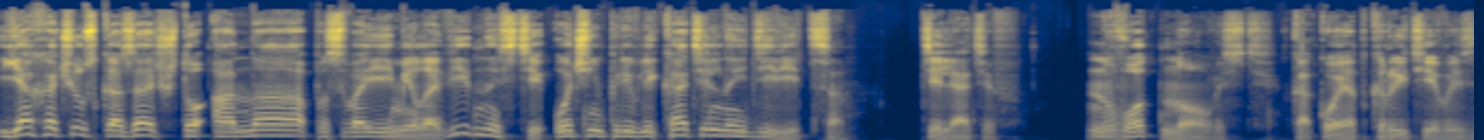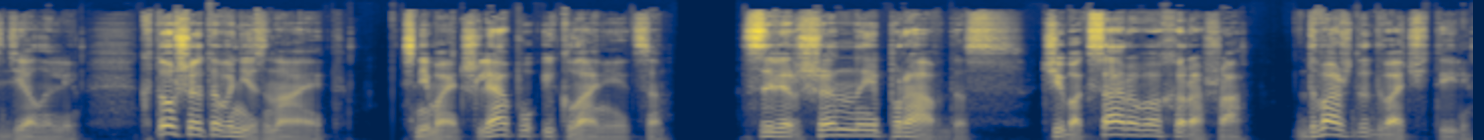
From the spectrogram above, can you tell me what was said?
Я хочу сказать, что она по своей миловидности очень привлекательная девица. Телятев. Ну вот новость. Какое открытие вы сделали. Кто ж этого не знает? Снимает шляпу и кланяется. Совершенная правда-с. Чебоксарова хороша. Дважды два четыре.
